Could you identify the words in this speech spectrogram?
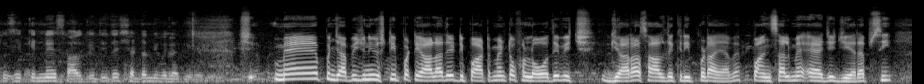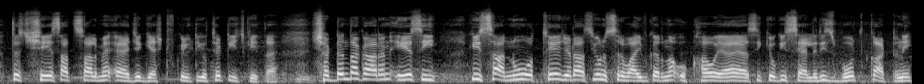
ਤੁਸੀਂ ਕਿੰਨੇ ਸਾਲ ਕੀਤੀ ਤੇ ਛੱਡਣ ਦੀ ਵਜ੍ਹਾ ਕੀ ਰਹੀ? ਮੈਂ ਪੰਜਾਬੀ ਯੂਨੀਵਰਸਿਟੀ ਪਟਿਆਲਾ ਦੇ ਡਿਪਾਰਟਮੈਂਟ ਆਫ ਲਾਅ ਦੇ ਵਿੱਚ 11 ਸਾਲ ਦੇ ਕਰੀਬ ਪੜਾਇਆ ਵਾ। 5 ਸਾਲ ਮੈਂ ਐਜ ਏ ਜੀਆਰਐਫ ਸੀ ਤੇ 6-7 ਸਾਲ ਮੈਂ ਐਜ ਏ ਗੈਸਟ ਫੈਕਲਟੀ ਉੱਥੇ ਟੀਚ ਕੀਤਾ। ਛੱਡਣ ਦਾ ਕਾਰਨ ਇਹ ਸੀ ਕਿ ਸਾਨੂੰ ਉੱਥੇ ਜਿਹੜਾ ਸੀ ਹੁਣ ਸਰਵਾਈਵ ਕਰਨਾ ਔਖਾ ਹੋਇਆ ਹੋਇਆ ਸੀ ਕਿਉਂਕਿ ਸੈਲਰੀਜ਼ ਬਹੁਤ ਘੱਟ ਨੇ।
